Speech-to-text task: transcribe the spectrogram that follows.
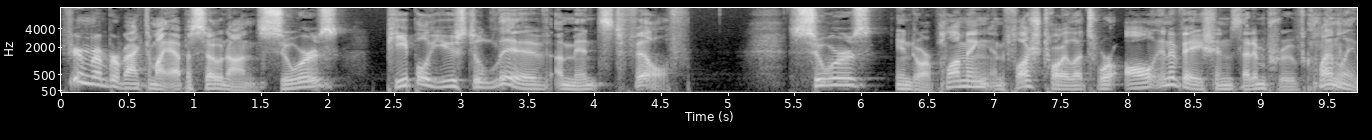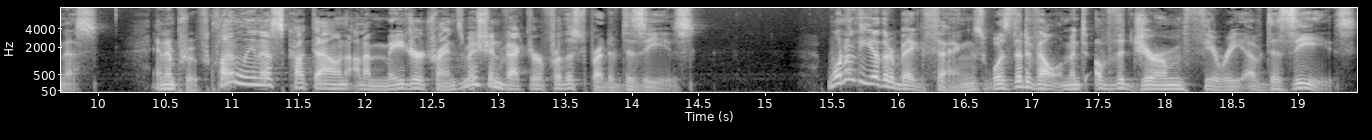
If you remember back to my episode on sewers, people used to live amidst filth. Sewers, indoor plumbing, and flush toilets were all innovations that improved cleanliness, and improved cleanliness cut down on a major transmission vector for the spread of disease. One of the other big things was the development of the germ theory of disease.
